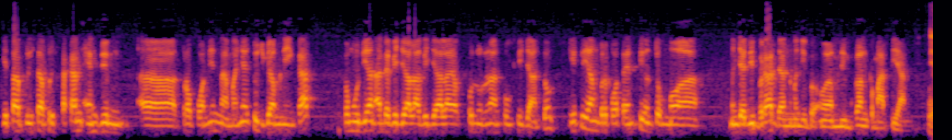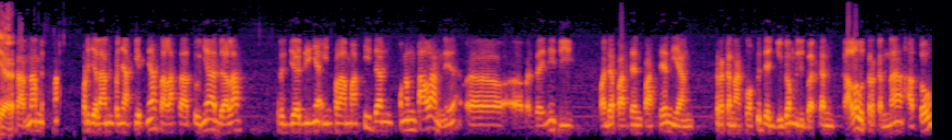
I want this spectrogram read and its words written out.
kita bisa periksakan enzim uh, troponin namanya itu juga meningkat kemudian ada gejala-gejala penurunan fungsi jantung, itu yang berpotensi untuk me menjadi berat dan menimbulkan kematian. Yeah. Karena memang perjalanan penyakitnya salah satunya adalah terjadinya inflamasi dan pengentalan ya uh, uh, ini di pada pasien-pasien yang terkena COVID dan juga melibatkan kalau terkena atau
